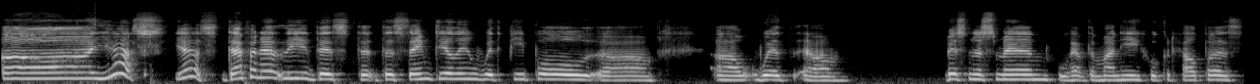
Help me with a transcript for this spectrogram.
Uh yes, yes, definitely. This the, the same dealing with people, um, uh, with um, businessmen who have the money who could help us,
